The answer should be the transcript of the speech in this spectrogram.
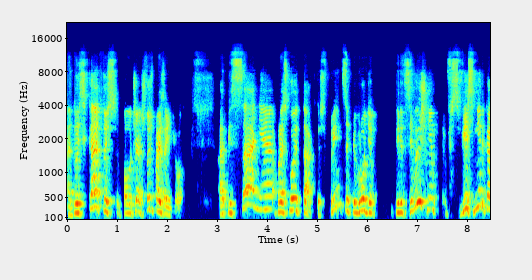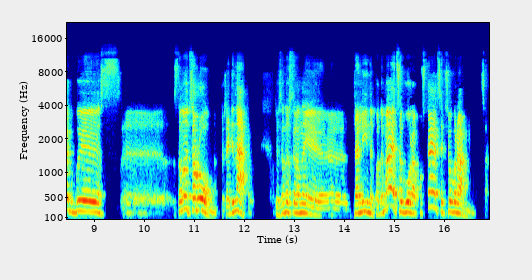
То есть как, то есть получается, что же произойдет? описание происходит так. То есть, в принципе, вроде перед Всевышним весь мир как бы становится ровным, то есть одинаковым. То есть, с одной стороны, долины поднимаются, горы опускаются, все выравнивается.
